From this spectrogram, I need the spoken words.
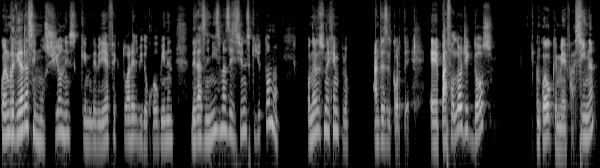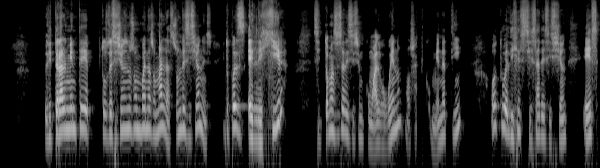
cuando en realidad las emociones que debería efectuar el videojuego vienen de las mismas decisiones que yo tomo. Ponerles un ejemplo antes del corte. Eh, Pathologic 2, un juego que me fascina. Literalmente, tus decisiones no son buenas o malas, son decisiones. Y tú puedes elegir si tomas esa decisión como algo bueno, o sea, te conviene a ti, o tú eliges si esa decisión es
